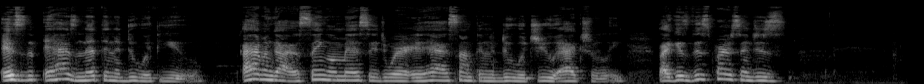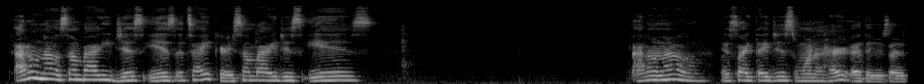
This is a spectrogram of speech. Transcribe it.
it's it has nothing to do with you. I haven't got a single message where it has something to do with you actually. Like is this person just I don't know, somebody just is a taker. Somebody just is I don't know. It's like they just want to hurt others or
